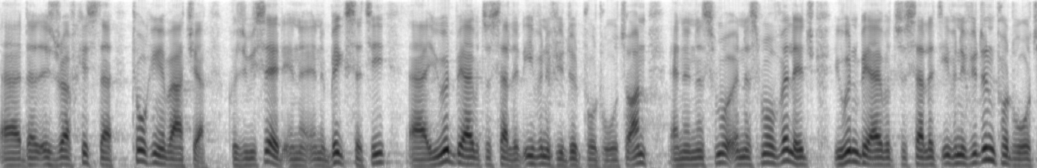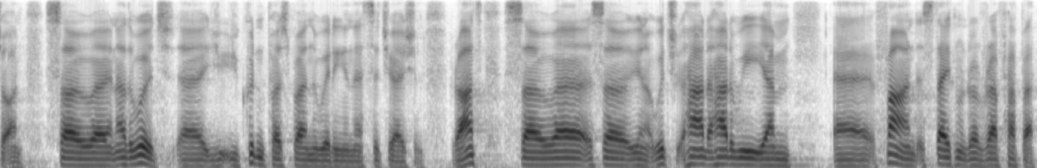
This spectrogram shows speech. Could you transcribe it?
is Rav Chisda talking about here? Because we said in a, in a big city, you would be able to sell it even if you did put water on, and in a small in a small village, you wouldn't be able to sell it even if you didn't put water on. So in other words, you, you couldn't postpone the wedding in that situation, right? So so so, you know, which, how, how do we um, uh, find a statement of Rav Papa?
